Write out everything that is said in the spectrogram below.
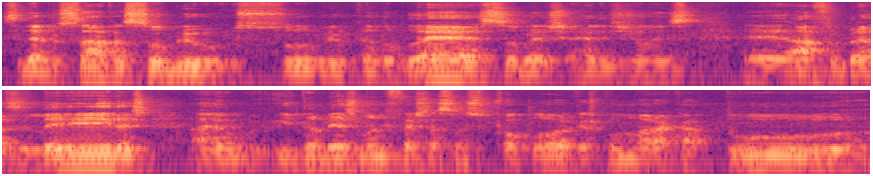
se debruçava sobre o, sobre o candomblé, sobre as religiões é, afro-brasileiras é, e também as manifestações folclóricas como maracatu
